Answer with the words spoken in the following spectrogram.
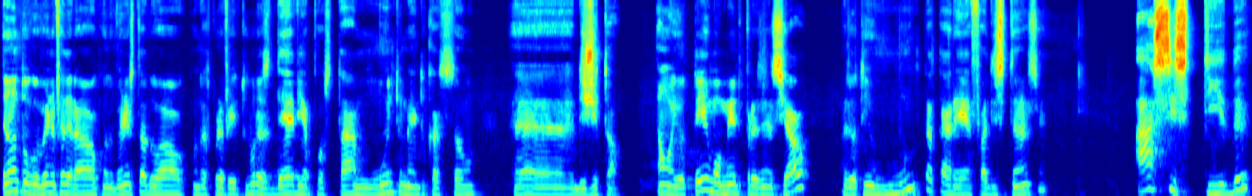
tanto o governo federal, quanto o governo estadual, quanto as prefeituras devem apostar muito na educação eh, digital. Então, eu tenho um momento presencial, mas eu tenho muita tarefa à distância, assistida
